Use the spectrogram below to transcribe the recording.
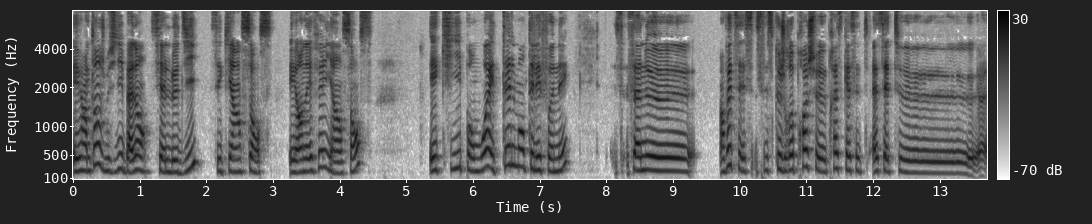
Et en même temps, je me suis dit, bah non, si elle le dit, c'est qu'il y a un sens. Et en effet, il y a un sens. Et qui, pour moi, est tellement téléphoné. Ça ne. En fait, c'est ce que je reproche euh, presque à cette, à cette euh,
